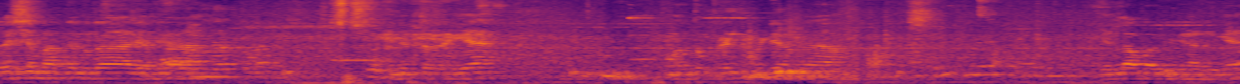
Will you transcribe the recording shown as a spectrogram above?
ದೃಶ್ಯ ಮಾಧ್ಯಮದ ಎಲ್ಲ ಮಿತ್ರರಿಗೆ ಮತ್ತು ಪ್ರಿಂಟ್ ಮೀಡಿಯಾದ ಎಲ್ಲ ವರದಿಗಾರರಿಗೆ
